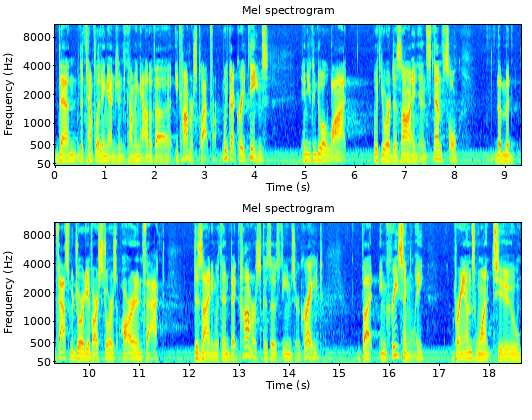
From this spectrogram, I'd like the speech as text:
than the templating engine coming out of a e-commerce platform. We've got great themes, and you can do a lot with your design and stencil. The ma- vast majority of our stores are, in fact, designing within BigCommerce because those themes are great. But increasingly, brands want to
